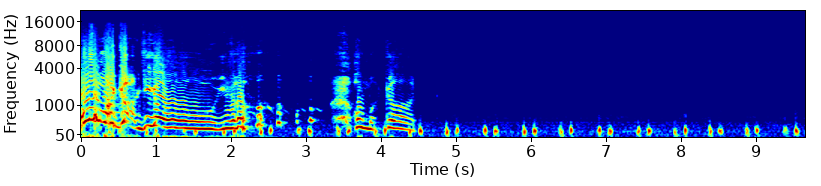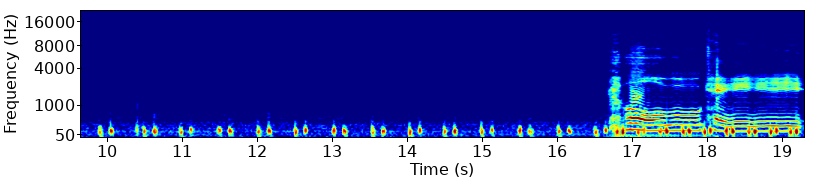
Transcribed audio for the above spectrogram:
Oh my god! Yo! Yo! Oh my god! Okay.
